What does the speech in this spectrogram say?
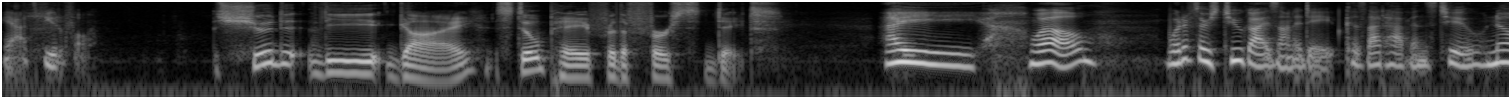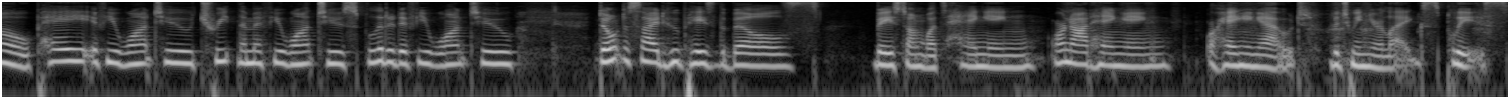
yeah it's beautiful. Should the guy still pay for the first date? I well, what if there's two guys on a date? Because that happens too. No, pay if you want to, treat them if you want to, split it if you want to. Don't decide who pays the bills based on what's hanging or not hanging or hanging out between your legs, please.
